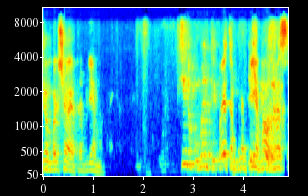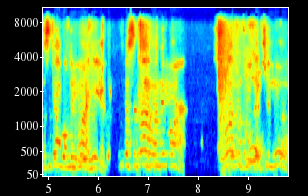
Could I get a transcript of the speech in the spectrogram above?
В чем большая проблема? Всі документи. В этом проблема. У нас состава немає. Состава нема. Складу злочину.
